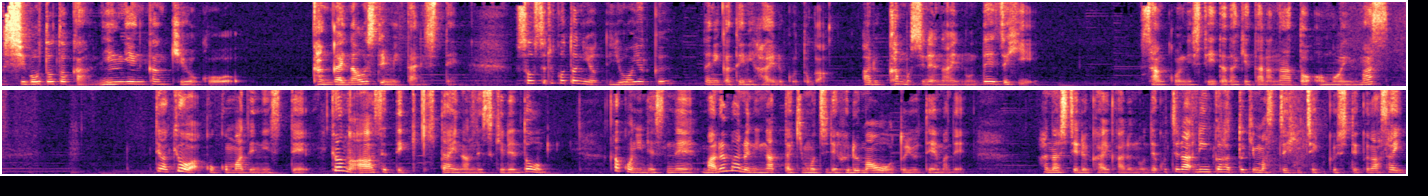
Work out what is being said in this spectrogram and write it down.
仕事とか人間関係をこう考え直してみたりしてそうすることによってようやく何か手に入ることがあるかもしれないのでぜひ参考にしていただけたらなと思います。では今日はここまでにして今日の合わせて聞きたいなんですけれど過去にですね〇〇になった気持ちで振る舞おうというテーマで話してる回があるのでこちらリンク貼っときます。ぜひチェックしてください。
